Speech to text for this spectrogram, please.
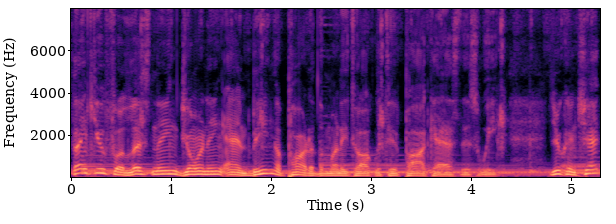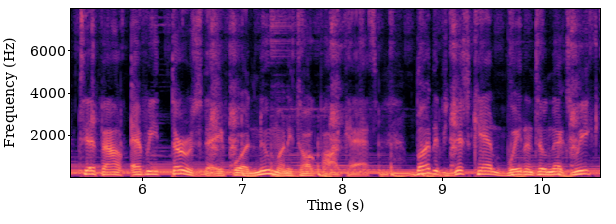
Thank you for listening, joining, and being a part of the Money Talk with Tiff podcast this week. You can check Tiff out every Thursday for a new Money Talk podcast. But if you just can't wait until next week,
